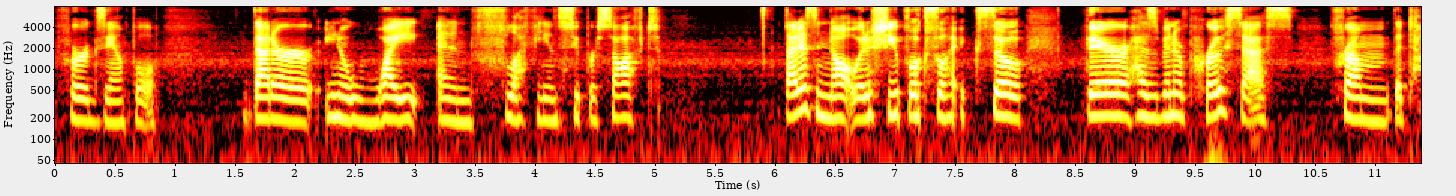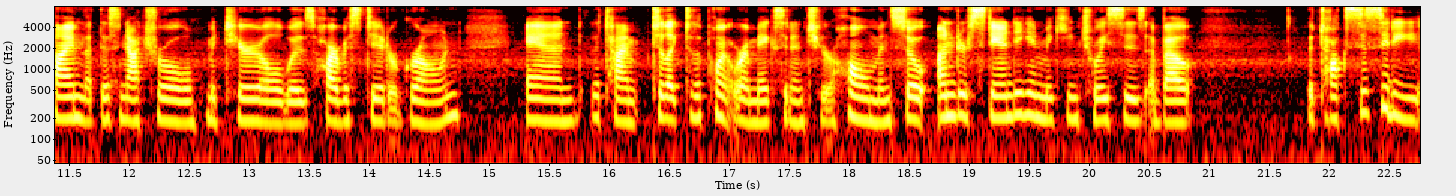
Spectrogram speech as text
for example, that are, you know, white and fluffy and super soft, that is not what a sheep looks like. So there has been a process from the time that this natural material was harvested or grown and the time to like to the point where it makes it into your home and so understanding and making choices about the toxicity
